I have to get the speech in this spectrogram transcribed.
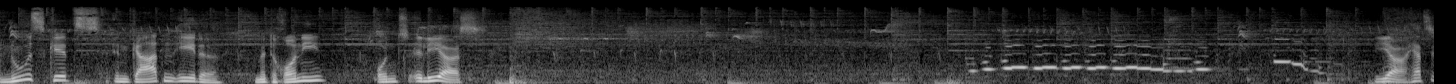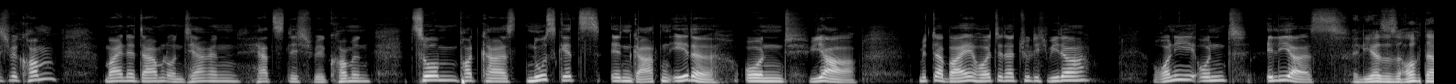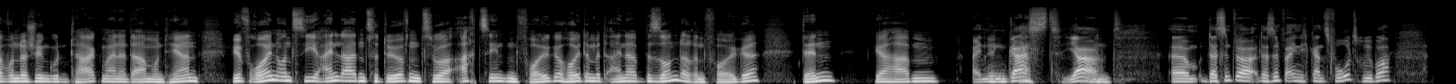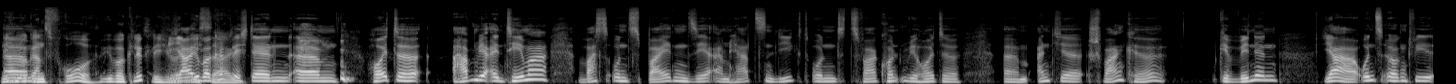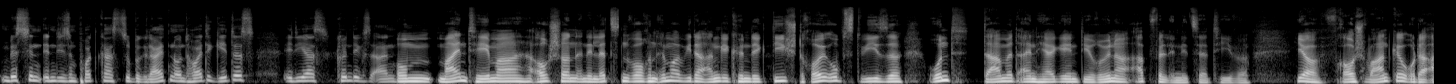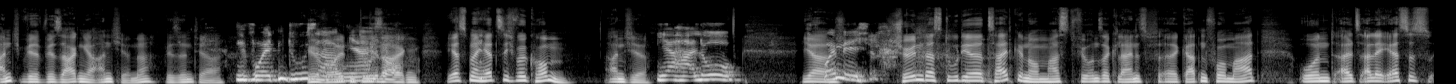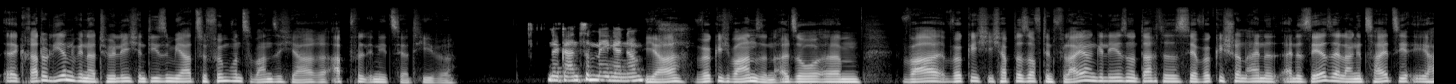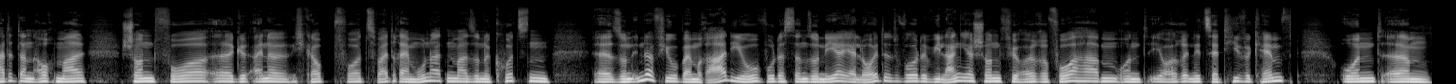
New Skits in Garten Ede mit Ronny und Elias. Ja, herzlich willkommen, meine Damen und Herren. Herzlich willkommen zum Podcast New Skits in Garten Ede. Und ja, mit dabei heute natürlich wieder Ronny und Elias. Elias ist auch da. Wunderschönen guten Tag, meine Damen und Herren. Wir freuen uns, Sie einladen zu dürfen zur 18. Folge. Heute mit einer besonderen Folge, denn wir haben einen, einen Gast. Gast. Ja. Und ähm, da, sind wir, da sind wir eigentlich ganz froh drüber. Nicht ähm, nur ganz froh, überglücklich. Ja, überglücklich, sagen. denn ähm, heute haben wir ein Thema, was uns beiden sehr am Herzen liegt. Und zwar konnten wir heute ähm, Antje Schwanke gewinnen, ja, uns irgendwie ein bisschen in diesem Podcast zu begleiten. Und heute geht es, Elias, kündig es an. Um mein Thema, auch schon in den letzten Wochen immer wieder angekündigt, die Streuobstwiese und damit einhergehend die Röner Apfelinitiative. Ja, Frau Schwanke oder Antje, wir, wir sagen ja Antje, ne? Wir sind ja. Wir wollten du wir sagen. Wir wollten ja. du genau. sagen. Erstmal herzlich willkommen, Antje. Ja, hallo. Ja, freue mich. Schön, dass du dir Zeit genommen hast für unser kleines äh, Gartenformat. Und als allererstes äh, gratulieren wir natürlich in diesem Jahr zu 25 Jahre Apfelinitiative. Eine ganze Menge, ne? Ja, wirklich Wahnsinn. Also ähm, war wirklich, ich habe das auf den Flyern gelesen und dachte, das ist ja wirklich schon eine, eine sehr, sehr lange Zeit. Sie, ihr hattet dann auch mal schon vor äh, eine, ich glaube, vor zwei, drei Monaten mal so eine kurzen, äh, so ein Interview beim Radio, wo das dann so näher erläutert wurde, wie lange ihr schon für eure Vorhaben und ihr eure Initiative kämpft. Und ähm,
